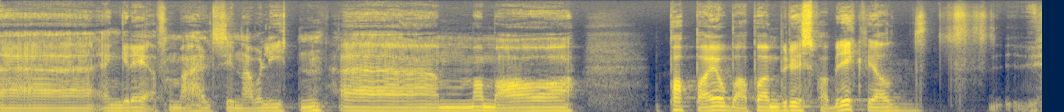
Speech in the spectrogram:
eh, en greie for meg helt siden jeg var liten. Eh, mamma og pappa jobba på en brusfabrikk. Vi hadde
